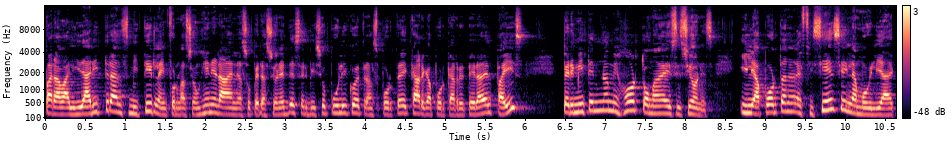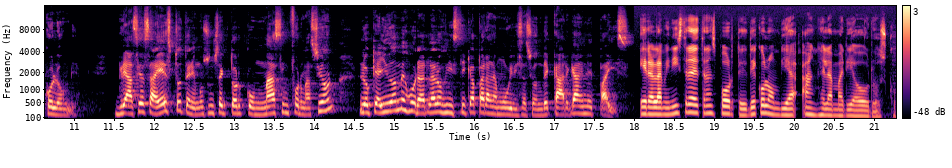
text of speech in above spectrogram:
para validar y transmitir la información generada en las operaciones de servicio público de transporte de carga por carretera del país, permiten una mejor toma de decisiones y le aportan a la eficiencia y la movilidad de Colombia. Gracias a esto tenemos un sector con más información, lo que ayuda a mejorar la logística para la movilización de carga en el país. Era la ministra de Transporte de Colombia, Ángela María Orozco.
